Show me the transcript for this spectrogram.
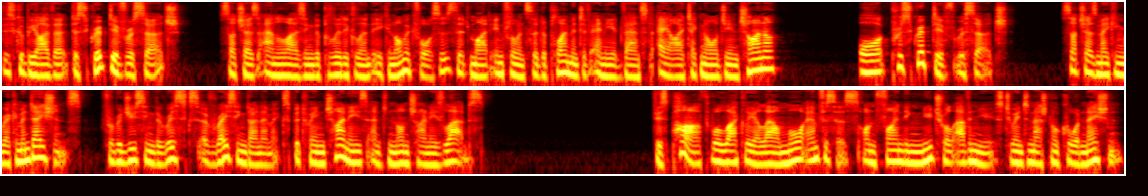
This could be either descriptive research, such as analysing the political and economic forces that might influence the deployment of any advanced AI technology in China, or prescriptive research, such as making recommendations for reducing the risks of racing dynamics between Chinese and non Chinese labs. This path will likely allow more emphasis on finding neutral avenues to international coordination,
